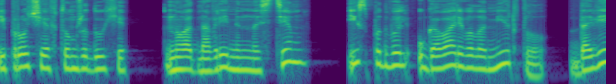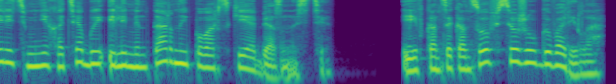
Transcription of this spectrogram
и прочее в том же духе, но одновременно с тем исподволь уговаривала Миртл доверить мне хотя бы элементарные поварские обязанности. И в конце концов все же уговорила.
